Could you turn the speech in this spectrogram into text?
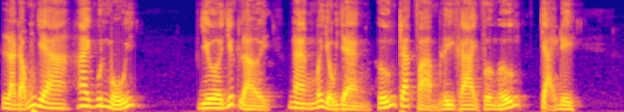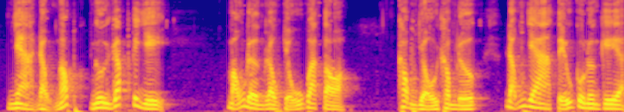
Là đổng gia hai huynh mũi. Vừa dứt lời, nàng mới dỗ dàng hướng Trác Phàm ly khai phương hướng, chạy đi. Nhà đầu ngốc, ngươi gấp cái gì? Mẫu đơn lâu chủ quát to. Không dội không được, đổng gia tiểu cô nương kia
